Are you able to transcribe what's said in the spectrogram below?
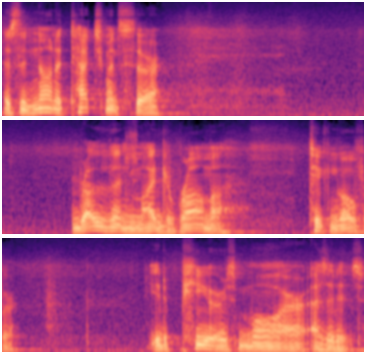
As the non attachments there, rather than my drama taking over, it appears more as it is,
